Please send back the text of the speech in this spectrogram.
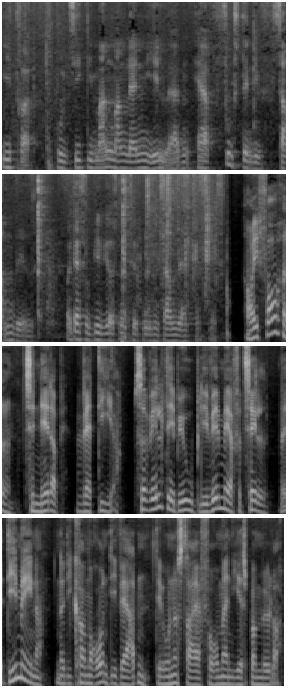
idræt, politik, de mange, mange lande i hele verden er fuldstændig sammenvævet. Og derfor bliver vi også nødt til at bruge den samme værktøjsmasse. Og i forhold til netop værdier, så vil DBU blive ved med at fortælle, hvad de mener, når de kommer rundt i verden, det understreger formand Jesper Møller.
